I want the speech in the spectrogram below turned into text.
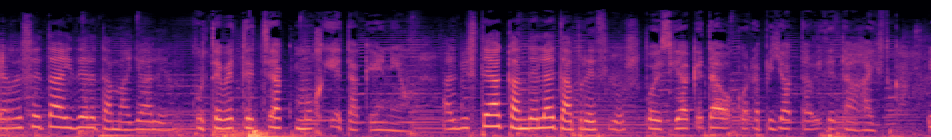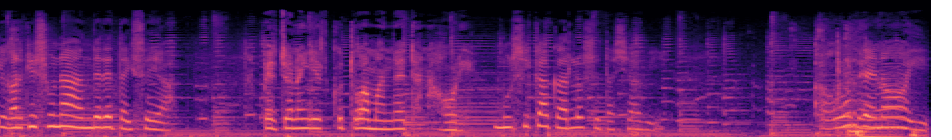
Errezeta aider eta maialen. Urte betetzeak moji eta kenio. Albisteak kandela eta prezioz. Poesiak eta okorapiloak David eta gaizka. Igarkizuna ander eta izea. Pertsona eskutua manda eta nagori. Musika Carlos eta Xabi. Agur denoi!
